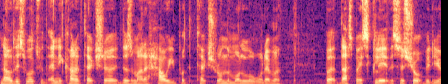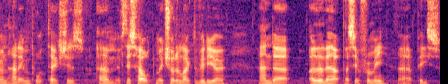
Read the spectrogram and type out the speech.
Now this works with any kind of texture. It doesn't matter how you put the texture on the model or whatever but that's basically it. This is a short video on how to import textures. Um, if this helped, make sure to like the video. And uh, other than that, that's it from me. Uh, peace.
